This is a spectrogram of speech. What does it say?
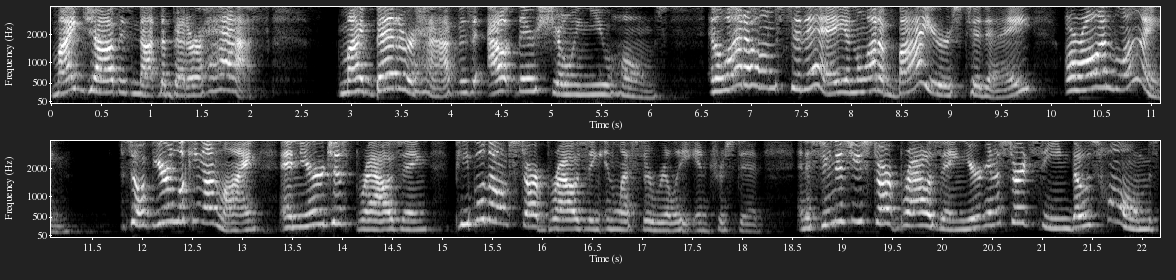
My job is not the better half. My better half is out there showing you homes. And a lot of homes today and a lot of buyers today are online. So if you're looking online and you're just browsing, people don't start browsing unless they're really interested. And as soon as you start browsing, you're going to start seeing those homes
